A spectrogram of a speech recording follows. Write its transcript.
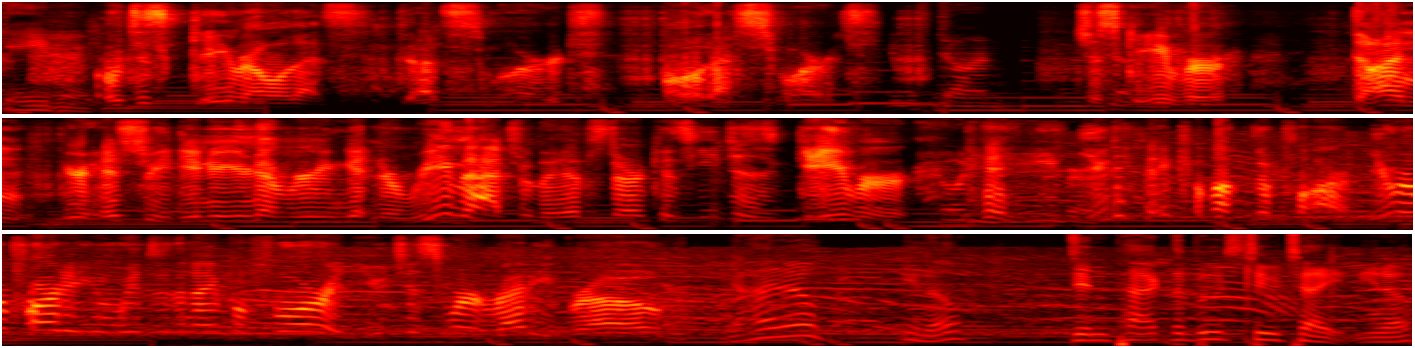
gave her. Oh, just gave her. Oh, that's that's smart. Oh, that's smart. It was done. It was Just done. Gave her. Done. Your history, Dino. You're never even getting a rematch with the hipster because he just gave her. Cody gave her. you didn't come up to par. You were partying in Windsor the night before, and you just weren't ready, bro. Yeah, I know. You know, didn't pack the boots too tight. You know,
